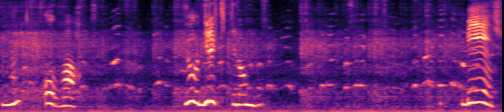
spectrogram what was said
Hı -hı. Oha. Yo direkt gitti lan bu. Bir.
